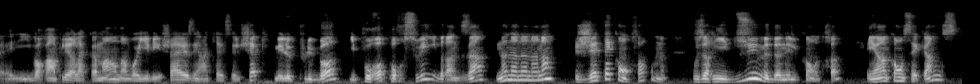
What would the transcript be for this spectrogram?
euh, il va remplir la commande, envoyer les chaises et encaisser le chèque. Mais le plus bas, il pourra poursuivre en disant non, non, non, non, non, j'étais conforme. Vous auriez dû me donner le contrat. Et en conséquence,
